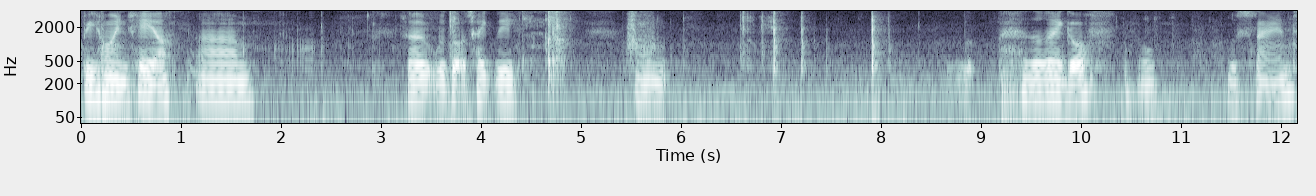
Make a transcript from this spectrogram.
behind here um, so we've got to take the um, the leg off or the stand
